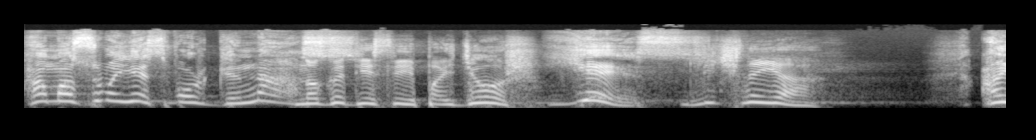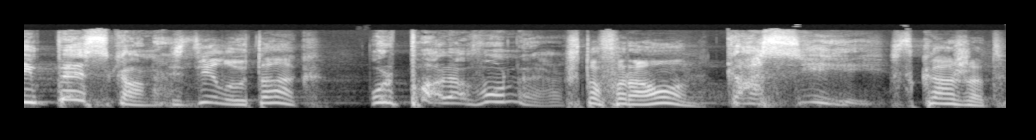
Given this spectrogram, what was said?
Համասում է ես որ գնաս։ Но говорит, если пойдешь. Yes. Лично я. Այնպես կանեմ։ Сделаю так. որ փարավոնը что фараон Каси. скажет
